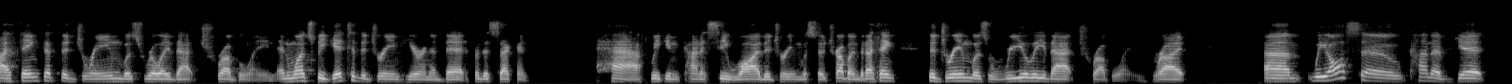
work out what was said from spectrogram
I think that the dream was really that troubling, and once we get to the dream here in a bit for the second half, we can kind of see why the dream was so troubling. But I think the dream was really that troubling, right? Um, we also kind of get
